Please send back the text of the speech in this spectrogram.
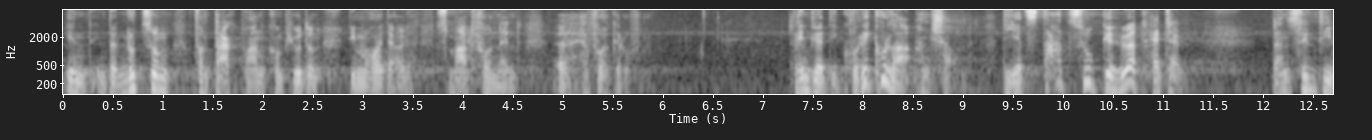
in, in, der Nutzung von tragbaren Computern, die man heute als Smartphone nennt, äh, hervorgerufen. Wenn wir die Curricula anschauen, die jetzt dazu gehört hätten, dann sind die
